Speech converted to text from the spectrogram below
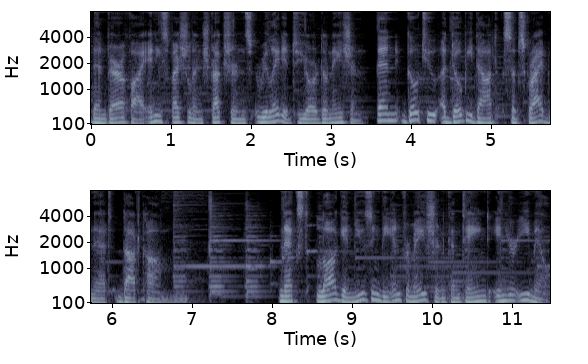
Then verify any special instructions related to your donation. Then go to adobe.subscribenet.com. Next, log in using the information contained in your email.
